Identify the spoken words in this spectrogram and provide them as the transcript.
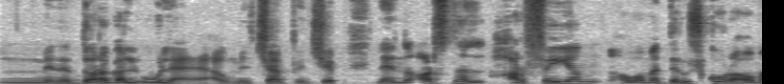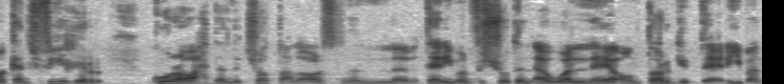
من الدرجة الأولى أو من ال Championship لأن أرسنال حرفيا هو ما ادالوش كورة. هو ما كانش فيه غير كورة واحدة اللي اتشط على أرسنال تقريبا في الشوط الأول اللي هي on target تقريبا.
